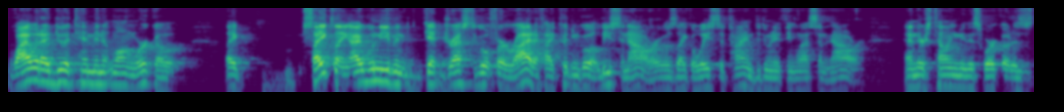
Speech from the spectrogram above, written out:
why would I do a 10 minute long workout? Like cycling, I wouldn't even get dressed to go for a ride if I couldn't go at least an hour. It was like a waste of time to do anything less than an hour. And they're telling me this workout is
